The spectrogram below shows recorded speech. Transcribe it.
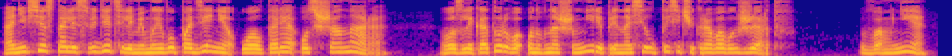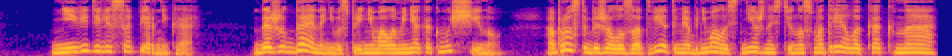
Они все стали свидетелями моего падения у алтаря Осшанара, возле которого он в нашем мире приносил тысячи кровавых жертв. Во мне не видели соперника. Даже Дайна не воспринимала меня как мужчину, а просто бежала за ответами, обнималась нежностью, но смотрела как на...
